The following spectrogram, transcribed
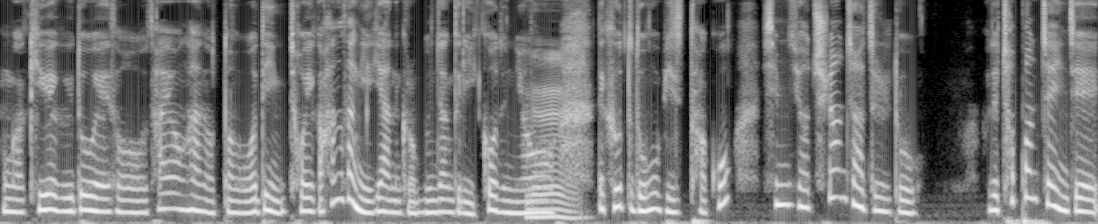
뭔가 기획 의도에서 사용한 어떤 워딩, 저희가 항상 얘기하는 그런 문장들이 있거든요. 네. 근데 그것도 너무 비슷하고, 심지어 출연자들도, 근데 첫 번째 이제,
